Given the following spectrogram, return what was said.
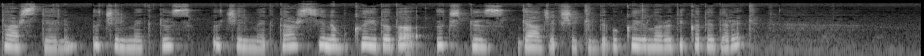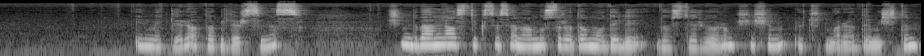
ters diyelim. 3 ilmek düz 3 ilmek ters. Yine bu kıyıda da 3 düz gelecek şekilde bu kıyılara dikkat ederek ilmekleri atabilirsiniz. Şimdi ben lastiksiz hemen bu sırada modeli gösteriyorum. Şişim 3 numara demiştim.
